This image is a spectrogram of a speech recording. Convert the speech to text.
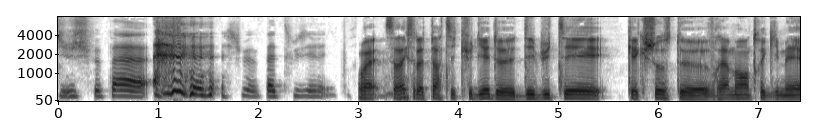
je, je, peux pas je peux pas tout gérer ouais c'est vrai que ça doit être particulier de débuter quelque chose de vraiment entre guillemets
